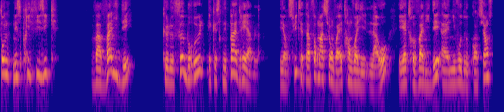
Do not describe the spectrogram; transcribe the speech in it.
ton esprit physique va valider que le feu brûle et que ce n'est pas agréable. Et ensuite, cette information va être envoyée là-haut et être validée à un niveau de conscience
